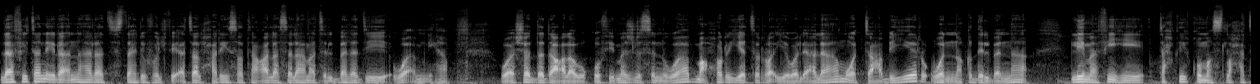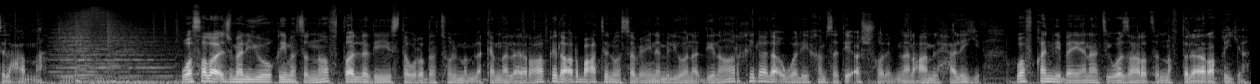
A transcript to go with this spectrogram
لافتا إلى أنها لا تستهدف الفئة الحريصة على سلامة البلد وأمنها. وشدد على وقوف مجلس النواب مع حرية الرأي والإعلام والتعبير والنقد البناء لما فيه تحقيق مصلحة العامة. وصل إجمالي قيمة النفط الذي استوردته المملكة من العراق إلى 74 مليون دينار خلال أول خمسة أشهر من العام الحالي وفقا لبيانات وزارة النفط العراقية.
